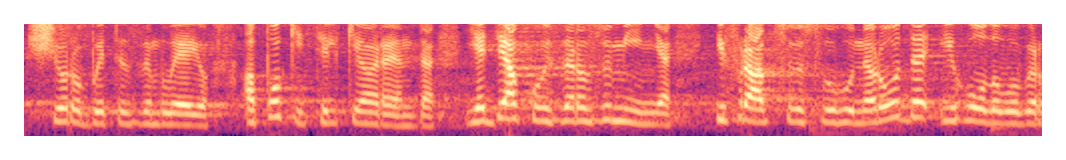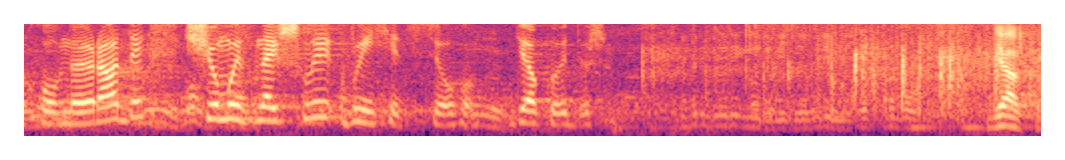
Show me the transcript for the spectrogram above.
що робити з землею, а поки тільки оренда. Я дякую за розуміння і фракцію Слугу народу, і голову Верховної Ради, що ми знайшли вихід з цього. Дякую дуже. Дякую.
